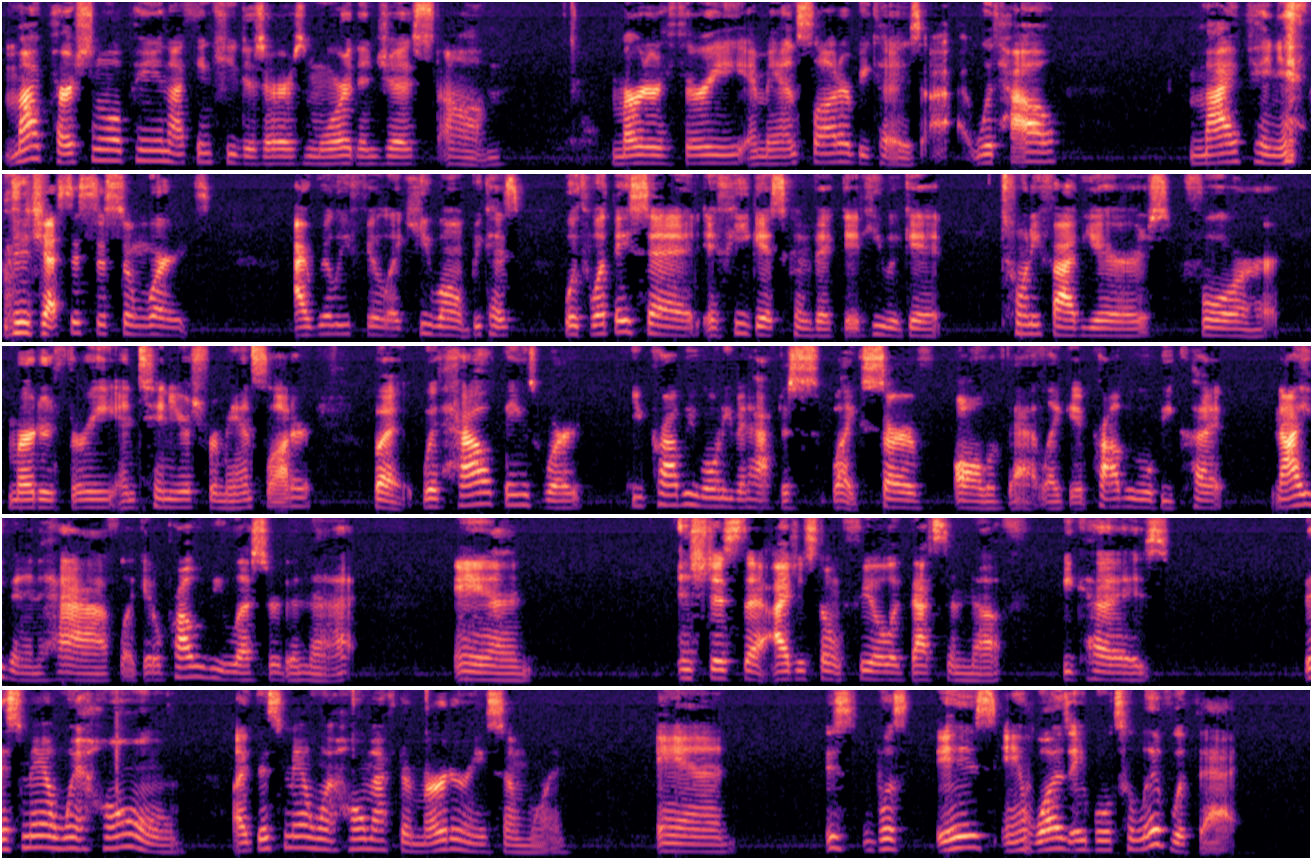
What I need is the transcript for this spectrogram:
my personal opinion, I think he deserves more than just um murder three and manslaughter because I, with how my opinion the justice system works i really feel like he won't because with what they said if he gets convicted he would get 25 years for murder three and 10 years for manslaughter. But with how things work he probably won't even have to like serve all of that. Like it probably will be cut not even in half like it'll probably be lesser than that. And it's just that I just don't feel like that's enough because this man went home. Like this man went home after murdering someone and is was is and was able to live with that.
